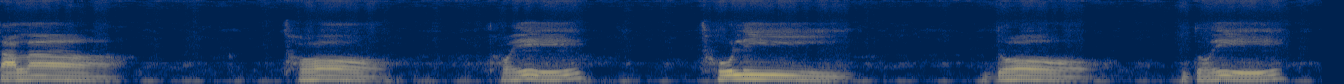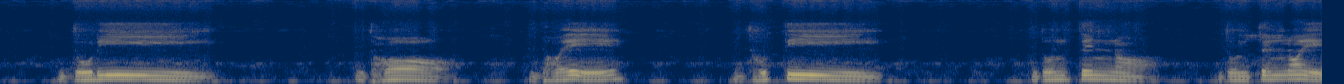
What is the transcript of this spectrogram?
তালা। থ থয়ে থলি। দ দয়ে দড়ি ধ ধয়ে ধুতি দন্তেন্ন দন্তেন্নয়ে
